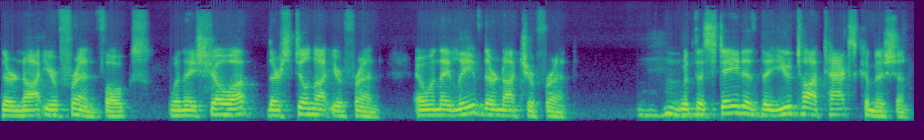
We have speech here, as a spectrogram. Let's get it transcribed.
they're not your friend, folks. When they show up, they're still not your friend. And when they leave, they're not your friend. with the state of the Utah Tax Commission,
